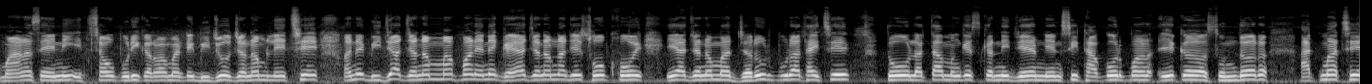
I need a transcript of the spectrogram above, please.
માણસ એની ઈચ્છાઓ પૂરી કરવા માટે બીજો જન્મ લે છે અને બીજા જન્મમાં પણ એને ગયા જન્મના જે શોખ હોય, એ આ જન્મમાં જરૂર પૂરા થાય છે. તો લતા મંગેશકરની જેમ નેન્સી ઠાકોર પણ એક સુંદર આત્મા છે,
